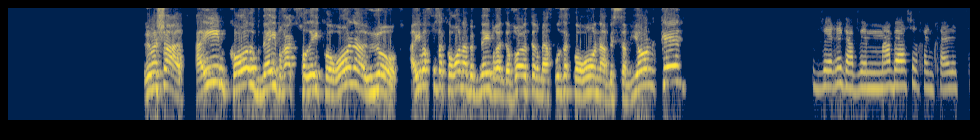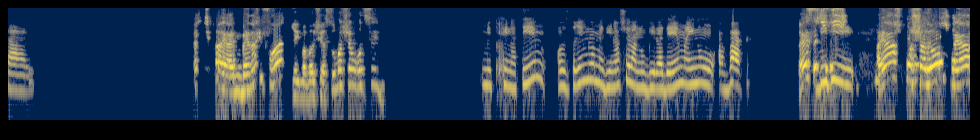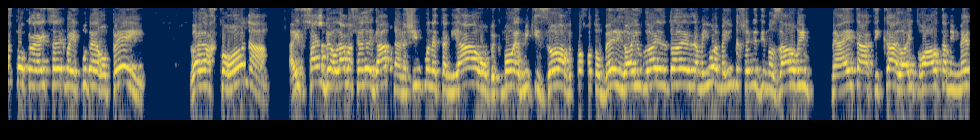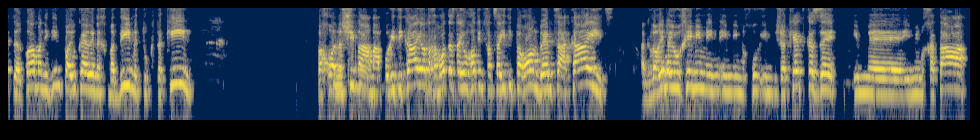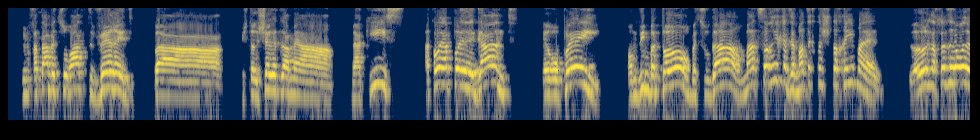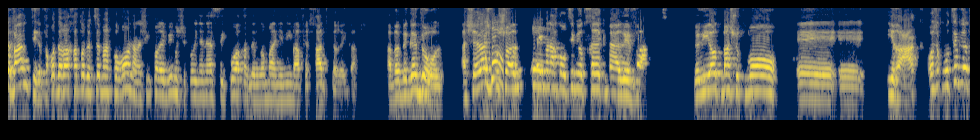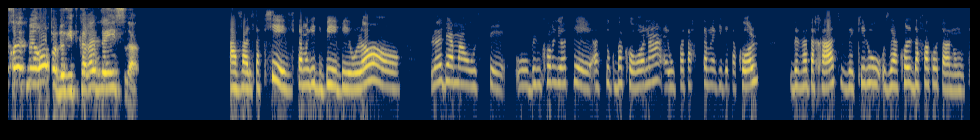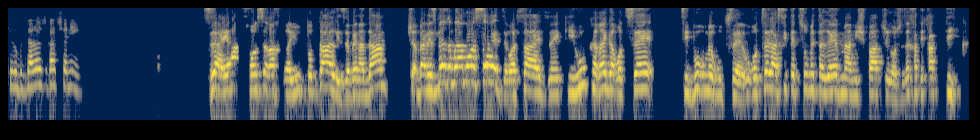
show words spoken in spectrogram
למשל, האם כל בני ברק חולי קורונה? לא. האם אחוז הקורונה בבני ברק גבוה יותר מאחוז הקורונה בסביון? כן. ורגע, ומה הבעיה שלך עם חיילי צה"ל? יש לי בעיה, הם בעיניי פראיירים, אבל שיעשו מה שהם רוצים. מבחינתי הם עוזרים למדינה שלנו, בלעדיהם היינו אבק. איזה... ביבי, היה לך פה שלום, היה לך פה, היית חלק באיחוד האירופאי, לא היה לך קורונה, היית חיה בעולם אחר לגמרי, אנשים כמו נתניהו וכמו מיקי זוהר וכמו חוטובלי, לא היו, לא היו, לא היו, הם היו, הם היו נחשבים לדינוזאורים מהעת העתיקה, לא היית רואה אותם ממטר, כל המנהיגים פה היו כאלה נחמדים, מתוקתקים. מה- מהפוליטיקאיות, החברות הכנסת היו הולכות עם חצאית עיפרון באמצע הקיץ, הגברים היו הולכים עם, עם, עם, עם, עם ז'קט כזה, עם, אה, עם ממחטה, ממחטה בצורת ורד, משתלשלת לה מה, מהכיס. הכל היה פה אלגנט, אירופאי, עומדים בתור, מסודר, מה צריך את זה? מה צריך את השטחים האלה? לא, לא, עכשיו זה לא רלוונטי, לפחות דבר אחד טוב יוצא מהקורונה, אנשים כבר הבינו שכל ענייני הסיפוח הזה הם לא מעניינים אף אחד כרגע. אבל בגדול, השאלה יודע, שואלים, אה, האם אנחנו רוצים להיות חלק מהלבנט, ולהיות משהו כמו אה, אה, עיראק, או שאנחנו רוצים להיות חלק מאירופה ולהתקרב לאיסלנד. אבל תקשיב, סתם נגיד ביבי, הוא לא, לא יודע מה הוא עושה. הוא במקום להיות אה, עסוק בקורונה, אה, הוא פתח סתם נגיד את הכל בבת אחת, וכאילו זה הכל דפק אותנו, כאילו בגללו יש גל שני. זה היה חוסר אחריות טוטאלי, זה בן אדם, ש... ואני אסביר גם למה הוא עשה את זה, הוא עשה את זה כי הוא כרגע רוצה ציבור מרוצה, הוא רוצה להסיט את תשומת הלב מהמשפט שלו, שזה חתיכת תיק.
